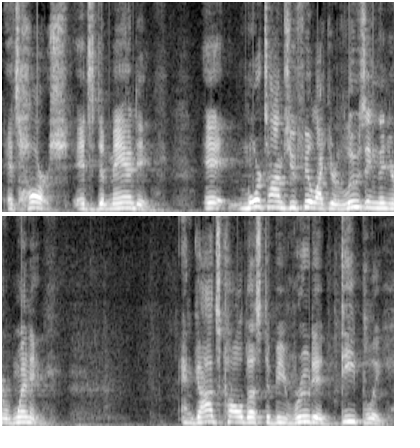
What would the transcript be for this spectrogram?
it's harsh, it's demanding. It, more times you feel like you're losing than you're winning. And God's called us to be rooted deeply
